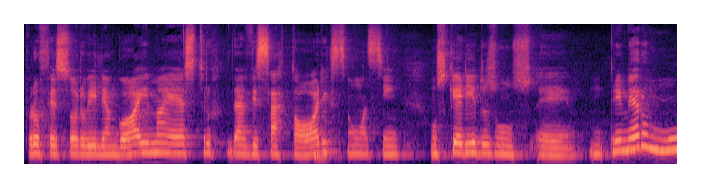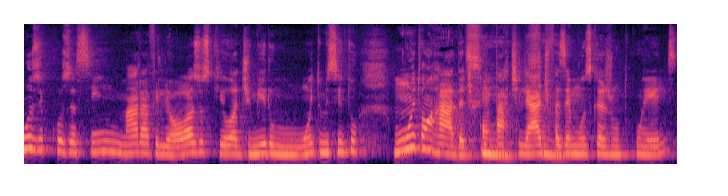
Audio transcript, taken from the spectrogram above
professor William Goy e maestro Davi Sartori, que são assim uns queridos, uns é, primeiro músicos assim maravilhosos que eu admiro muito, me sinto muito honrada de Sim, compartilhar, de sim. fazer música junto com eles.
